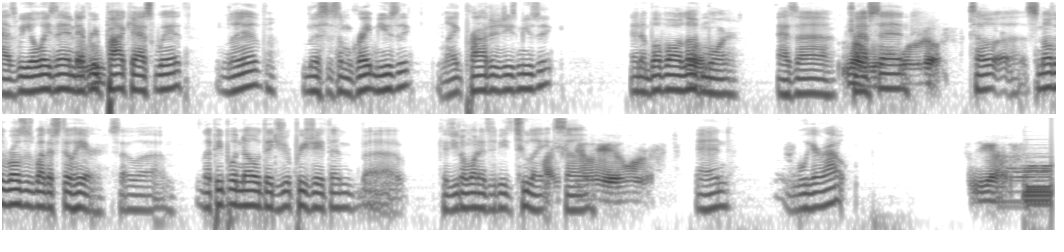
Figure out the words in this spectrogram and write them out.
as we always end every podcast with, live, listen to some great music like Prodigy's music, and above all, love more. As uh, Trav said, tell uh, smell the roses while they're still here. So uh, let people know that you appreciate them because you don't want it to be too late. So still here, word. and we're out. Yeah.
